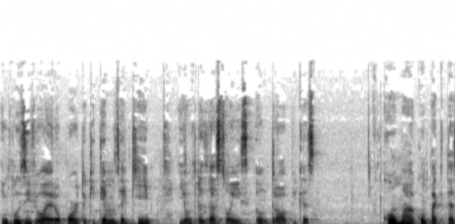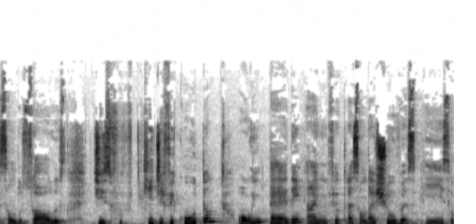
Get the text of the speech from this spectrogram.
inclusive o aeroporto que temos aqui e outras ações antrópicas como a compactação dos solos, que dificultam ou impedem a infiltração das chuvas, e isso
